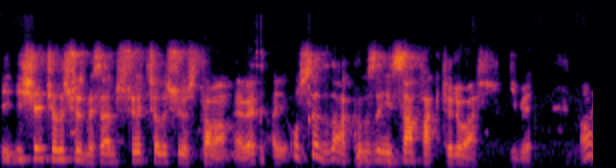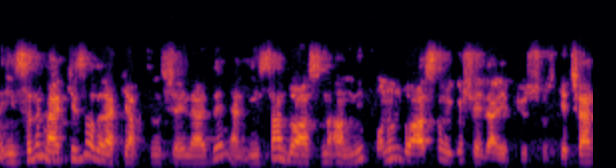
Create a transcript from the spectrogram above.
Bir, bir şey çalışıyoruz mesela bir süreç çalışıyoruz tamam evet. O sırada da aklımızda insan faktörü var gibi. Ama insanı merkezi alarak yaptığınız şeylerde yani insan doğasını anlayıp onun doğasına uygun şeyler yapıyorsunuz. Geçen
